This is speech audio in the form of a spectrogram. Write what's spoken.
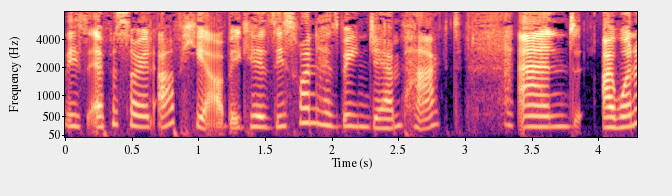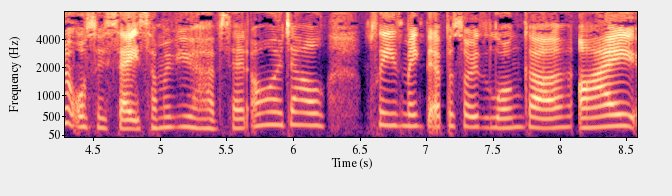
this episode up here because this one has been jam packed. And I want to also say some of you have said, Oh, Adele, please make the episodes longer. I,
